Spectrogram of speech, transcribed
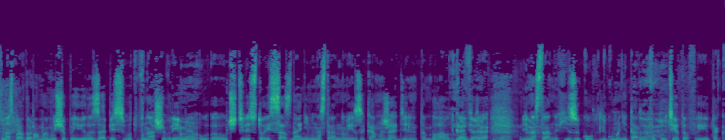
У нас, правда, по-моему, еще появилась запись вот в наше время э, учитель истории с сознанием иностранного языка. Мы же отдельно там была вот ну кафедра иностранных языков для гуманитарных факультетов, и так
